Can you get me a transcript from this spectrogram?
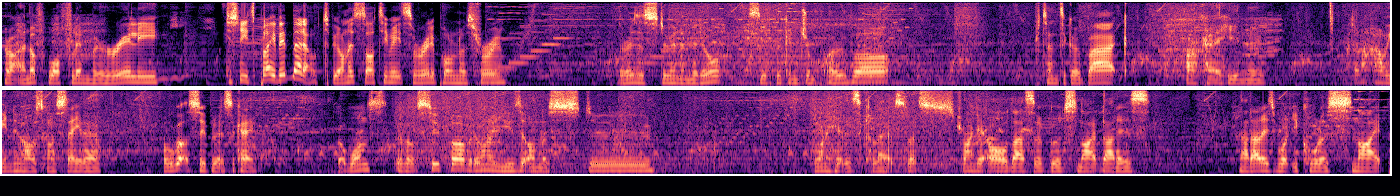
Right, enough waffling. We really just need to play a bit better, to be honest. Our teammates are really pulling us through. There is a Stu in the middle. Let's see if we can jump over. Pretend to go back. Okay, he knew. I don't know how he knew I was going to stay there. But we've got a super, it's okay. Got once, we've got super, but I want to use it on the Stu. I want to hit this Colette, so let's try and get... Oh, that's a good snipe, that is. Now, that is what you call a snipe.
